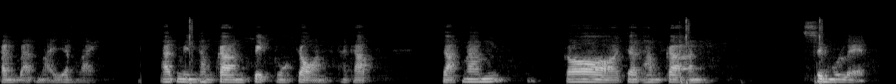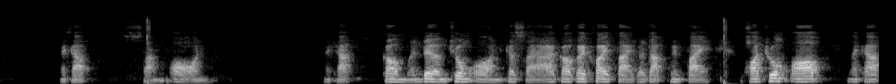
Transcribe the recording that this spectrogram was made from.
กันแบบไหนอย่างไรแอดมินทำการปิดวงจรนะครับ จากนั้นก็จะทำการ simulate นะครับสั่งออนนะครับ ก็เหมือนเดิมช่วงอ่อนกระแสก็ค่อยๆไต่ระดับขึ้นไป พอช่วงออฟนะครับ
